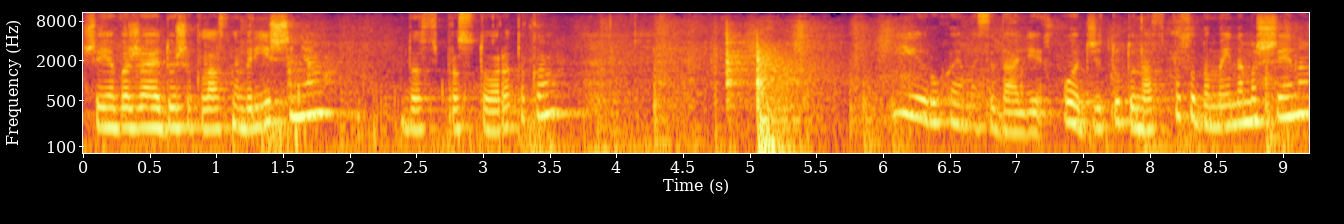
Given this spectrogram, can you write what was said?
що я вважаю дуже класним рішенням. Досить простора така. І рухаємося далі. Отже, тут у нас посудомийна машина.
